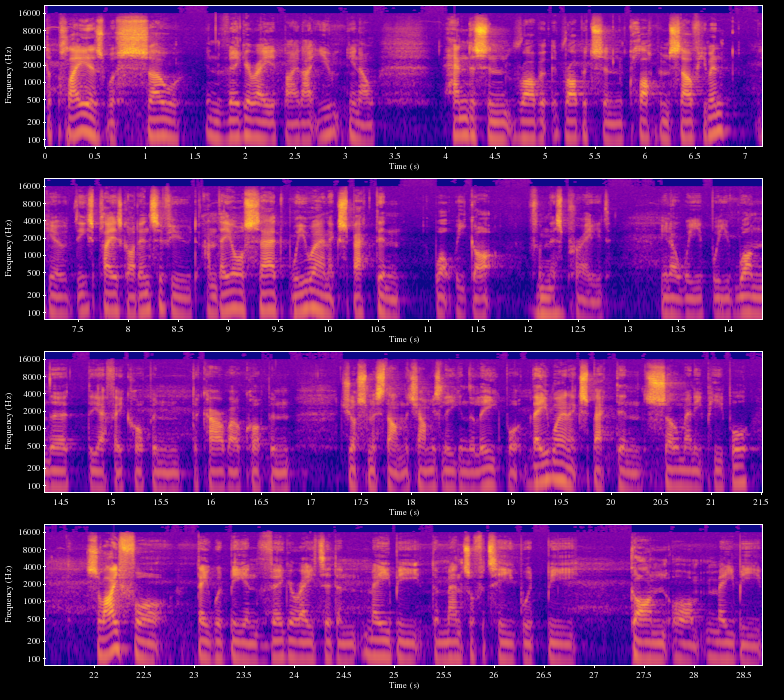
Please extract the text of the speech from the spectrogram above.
The players were so invigorated by that. You you know, Henderson, Robert, Robertson, Klopp himself. You in, you know these players got interviewed and they all said we weren't expecting what we got from mm. this parade. You know, we we won the the FA Cup and the Carabao Cup and just missed out on the Champions League and the league, but they weren't expecting so many people. So I thought they would be invigorated and maybe the mental fatigue would be gone or maybe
